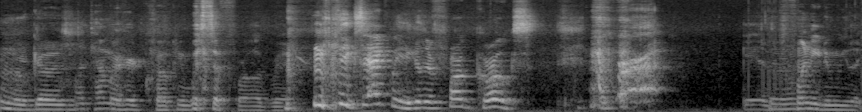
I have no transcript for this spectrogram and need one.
Oh my gosh. One time I heard croaking was a frog, man. exactly, because a frog croaks. Yeah, it's funny to me. Like,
